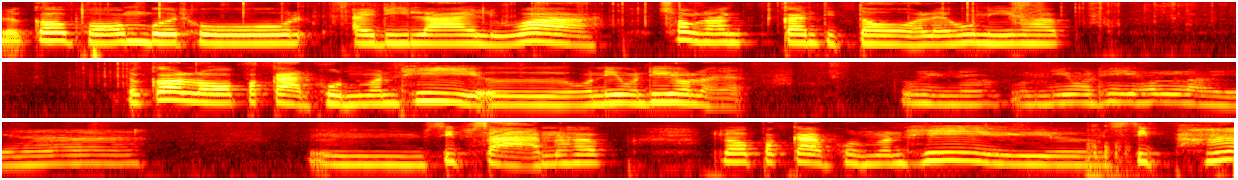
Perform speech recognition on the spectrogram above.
แล้วก็พร้อมเบอร์โทร ID ไลน์หรือว่าช่องทางการติดต่ออะไรพวกนี้นะครับ แล้วก็รอประกาศผลวันที่เออวันนี้วันที่เท่าไหร่อะตรงนี้นะวันนี้วันที่เท่าไหร่นะอืมสิบสามนะครับ เรอประกาศผลวันที่สิบห้า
